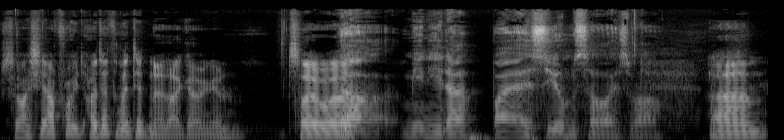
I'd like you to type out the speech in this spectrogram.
So actually, I probably I don't think I did know that going in. So uh, no, me neither, but I assume so as well. Um,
